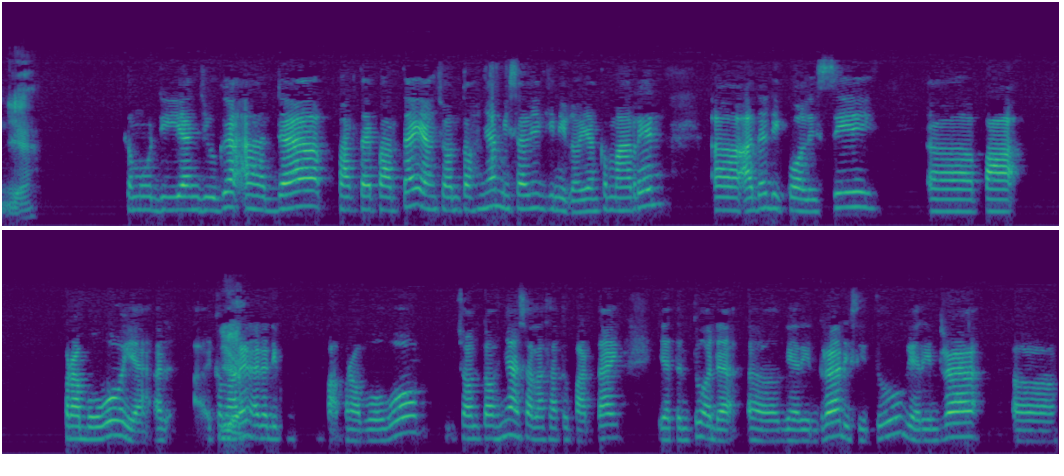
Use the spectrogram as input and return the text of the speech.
Iya. Yeah. Kemudian juga ada partai-partai yang contohnya misalnya gini loh, yang kemarin uh, ada di koalisi uh, Pak Prabowo ya, kemarin yeah. ada di Pak Prabowo. Contohnya salah satu partai ya tentu ada uh, Gerindra di situ. Gerindra uh,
